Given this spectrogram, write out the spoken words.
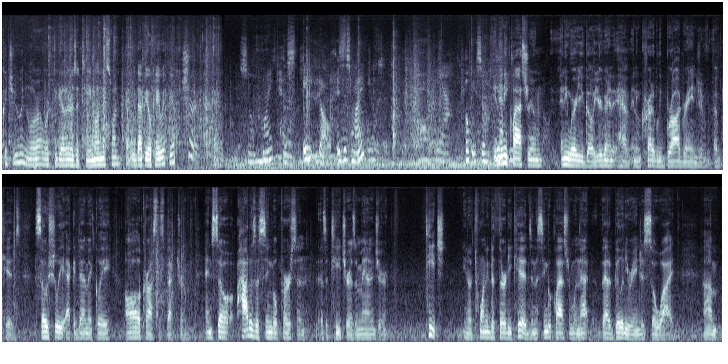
could you and Laura work together as a team on this one? Would that be okay with you? Sure. Okay. So Mike has eight dollars. Is this Mike? Yeah. Okay, so in any classroom, anywhere you go, you're going to have an incredibly broad range of, of kids, socially, academically, all across the spectrum. And so how does a single person, as a teacher, as a manager, teach you know, 20 to 30 kids in a single classroom when that, that ability range is so wide? Um,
